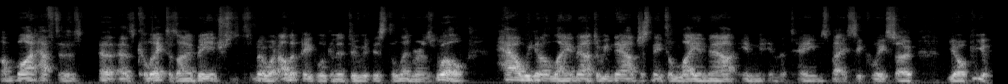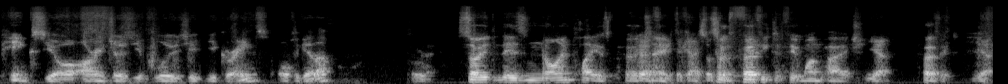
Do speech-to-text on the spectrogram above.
i might have to as collectors i'd be interested to know what other people are going to do with this dilemma as well how are we going to lay them out do we now just need to lay them out in in the teams basically so your your pinks your oranges your blues your, your greens all together So there's nine players per perfect team. okay so, So it's perfect to fit one page. yeah Perfect. Yeah.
